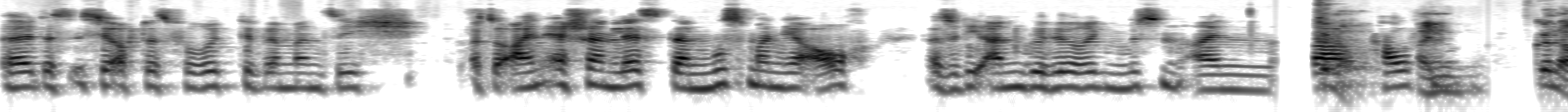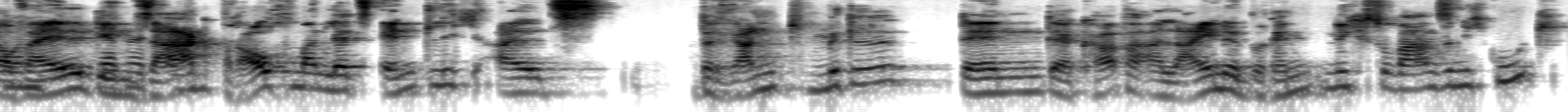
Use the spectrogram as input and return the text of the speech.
äh, das ist ja auch das Verrückte, wenn man sich also einäschern lässt, dann muss man ja auch, also die Angehörigen müssen einen Sarg genau, kaufen. Ein, genau, weil den Sarg braucht man letztendlich als Brandmittel, denn der Körper alleine brennt nicht so wahnsinnig gut.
